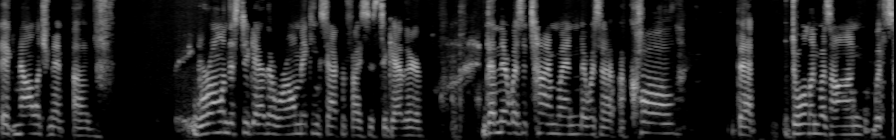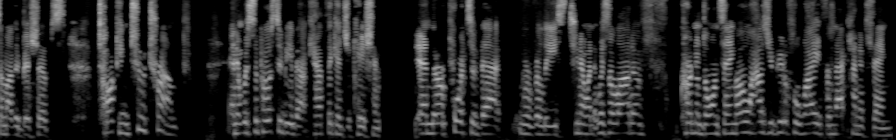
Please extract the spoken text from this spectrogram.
acknowledgement of we're all in this together, we're all making sacrifices together. Then there was a time when there was a, a call that Dolan was on with some other bishops talking to Trump and it was supposed to be about Catholic education. And the reports of that were released, you know, and it was a lot of Cardinal Dolan saying, Oh, how's your beautiful wife? and that kind of thing.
